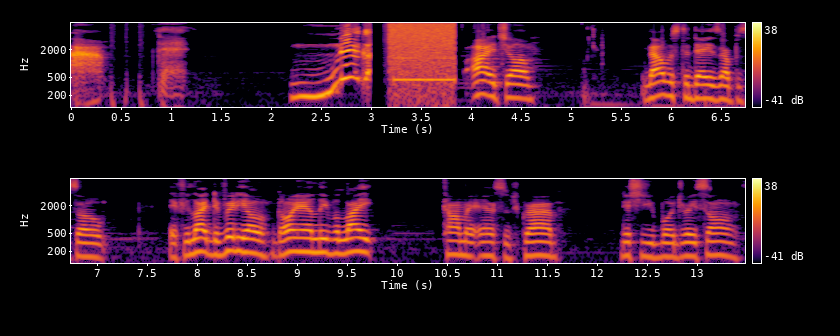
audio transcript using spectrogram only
I'm that nigga. All right, y'all. That was today's episode. If you liked the video, go ahead and leave a like, comment, and subscribe. This is your boy Dre Songz.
